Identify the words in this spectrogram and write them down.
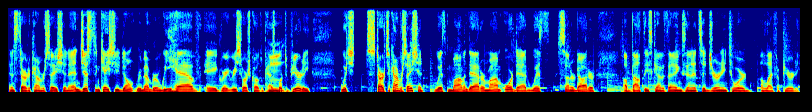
and start a conversation. And just in case you don't remember, we have a great resource called the Passport hmm. to Purity, which starts a conversation with mom and dad or mom or dad with son or daughter about these kind of things. And it's a journey toward a life of purity.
